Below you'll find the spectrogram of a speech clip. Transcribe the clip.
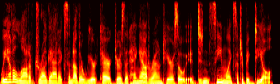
We have a lot of drug addicts and other weird characters that hang out around here, so it didn't seem like such a big deal.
